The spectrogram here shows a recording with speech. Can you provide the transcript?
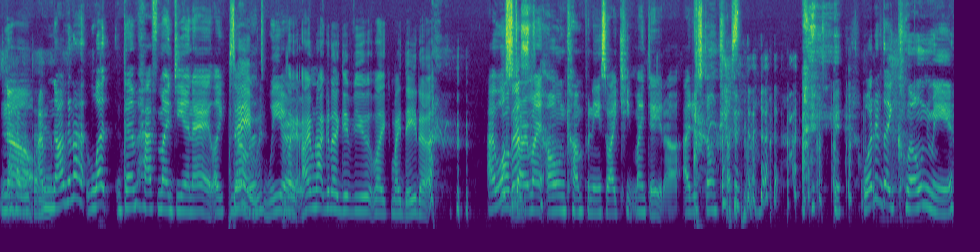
No, I'm it. not gonna let them have my DNA. Like, Same. no, that's weird. like, I'm not gonna give you like my data. I will Well, start my own company so I keep my data. I just don't trust them. what if they clone me?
